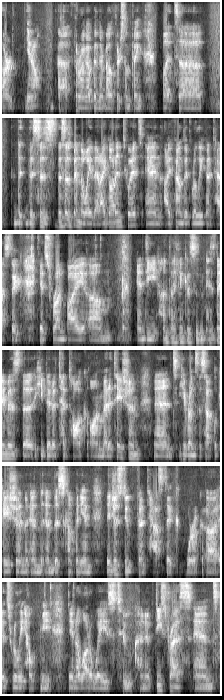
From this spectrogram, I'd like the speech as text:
are you know uh, throwing up in their mouth or something, but uh, th- this is this has been the way that I got into it, and I found it really fantastic. It's run by um, Andy Hunt, I think his his name is. The he did a TED talk on meditation, and he runs this application and and this company, and they just do fantastic work. Uh, it's really helped me in a lot of ways to kind of de stress and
